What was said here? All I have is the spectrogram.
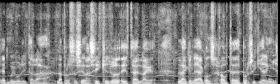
es muy bonita la, procesión. Así que yo esta es la, que les aconsejo a ustedes por si quieren ir.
